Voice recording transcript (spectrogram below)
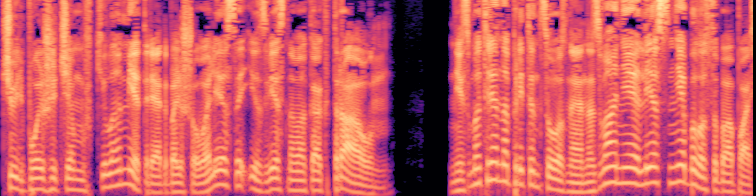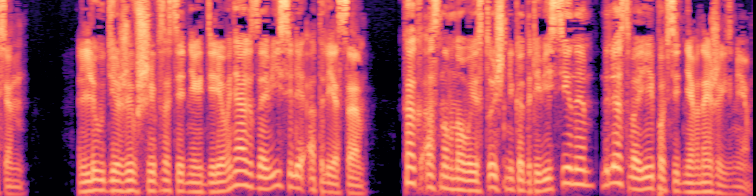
чуть больше, чем в километре от большого леса, известного как Траун. Несмотря на претенциозное название, лес не был особо опасен. Люди, жившие в соседних деревнях, зависели от леса, как основного источника древесины для своей повседневной жизни.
